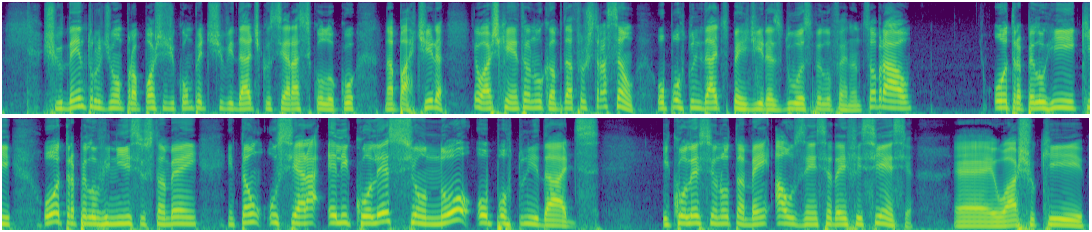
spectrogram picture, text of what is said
dentro de uma proposta de competitividade que o Ceará se colocou na partida, eu acho que entra no campo da frustração. Oportunidades perdidas, duas pelo Fernando Sobral, outra pelo Rick, outra pelo Vinícius também. Então, o Ceará ele colecionou oportunidades e colecionou também a ausência da eficiência. É, eu acho que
